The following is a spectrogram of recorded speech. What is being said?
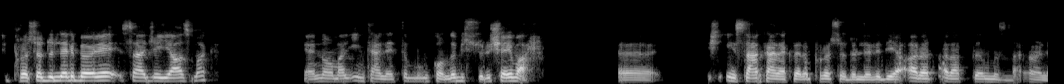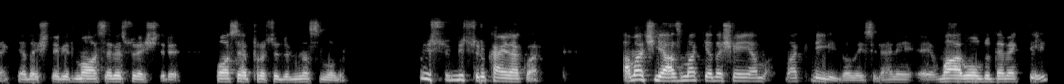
Şimdi prosedürleri böyle sadece yazmak yani normal internette bu konuda bir sürü şey var. Ee, işte insan kaynakları prosedürleri diye arat, arattığımızda örnek ya da işte bir muhasebe süreçleri, muhasebe prosedürü nasıl olur? Bir sürü, bir sürü kaynak var. Amaç yazmak ya da şey yapmak değil dolayısıyla hani e, var oldu demek değil.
